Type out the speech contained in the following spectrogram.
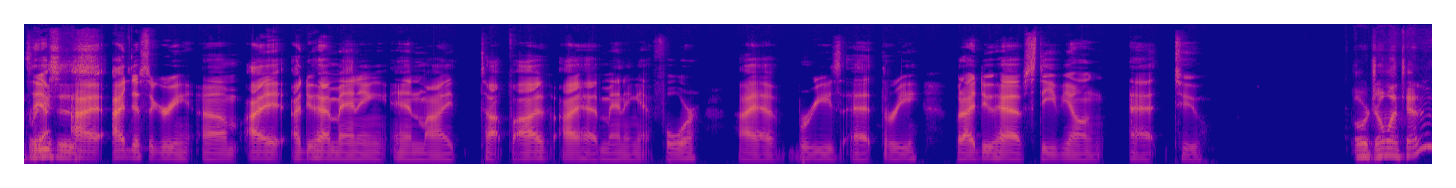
So, yeah, Brees is I I disagree. Um, I I do have Manning in my top five. I have Manning at four. I have Brees at three, but I do have Steve Young at two Over Joe Montana.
